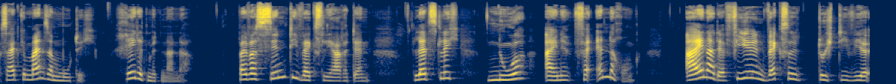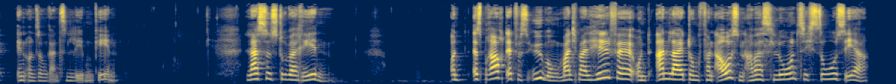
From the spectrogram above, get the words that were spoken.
Seid gemeinsam mutig, redet miteinander. Weil was sind die Wechseljahre denn? Letztlich nur eine Veränderung. Einer der vielen Wechsel, durch die wir in unserem ganzen Leben gehen. Lasst uns drüber reden. Und es braucht etwas Übung, manchmal Hilfe und Anleitung von außen, aber es lohnt sich so sehr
